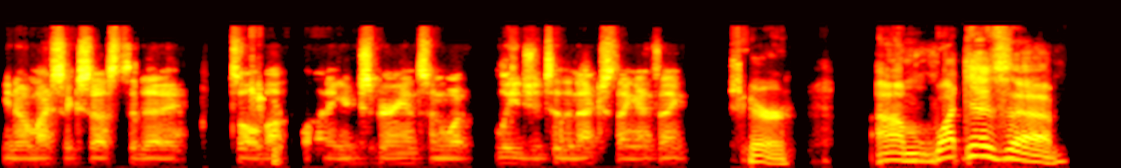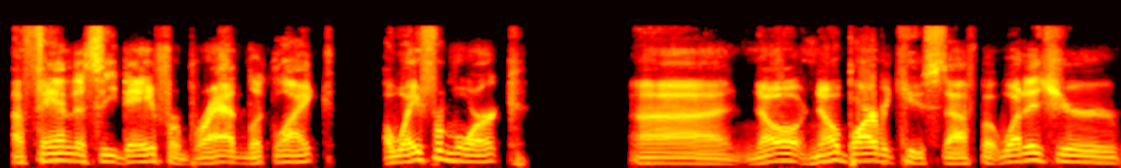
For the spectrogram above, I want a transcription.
you know, my success today. It's all about learning experience and what leads you to the next thing. I think. Sure. Um, what does a a fantasy day for Brad look like away from work? Uh, no, no barbecue stuff. But what is your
